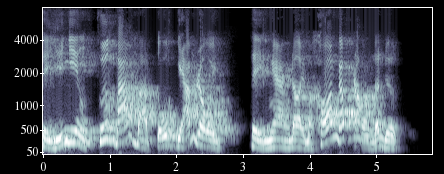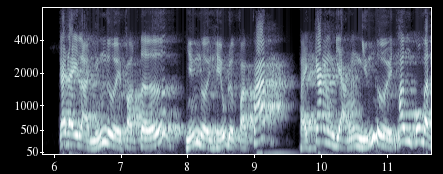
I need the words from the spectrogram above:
Thì dĩ nhiên phước báo mà tuột giảm rồi thì ngàn đời mà khó ngóc đầu lên được. Cái đây là những người phật tử, những người hiểu được phật pháp, phải căn dặn những người thân của mình,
